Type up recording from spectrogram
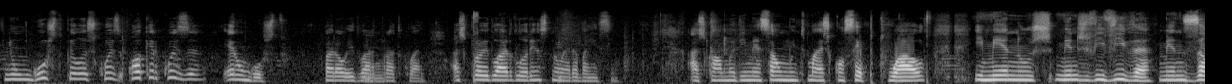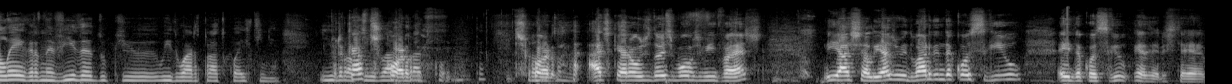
tinha um gosto pelas coisas, qualquer coisa era um gosto para o Eduardo uhum. Prato Coelho. Acho que para o Eduardo Lourenço não era bem assim. Acho que há uma dimensão muito mais conceptual e menos, menos vivida, menos alegre na vida do que o Eduardo Prato Coelho tinha. E Por acaso discordo. Coelho... Discordo. Pronto, Acho que eram os dois bons vivãs e acho, aliás, o Eduardo ainda conseguiu, ainda conseguiu, quer dizer, isto é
